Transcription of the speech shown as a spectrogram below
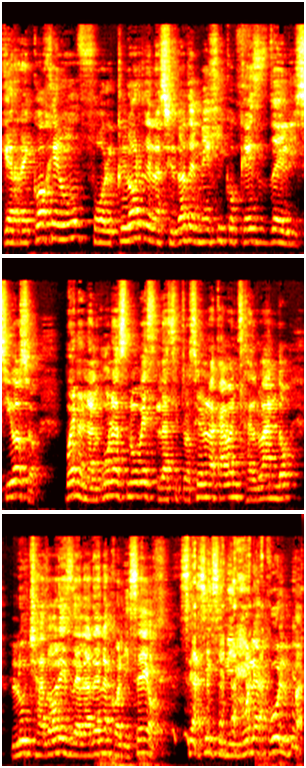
que recogen un folclore de la Ciudad de México que es delicioso. Bueno, en algunas nubes la situación la acaban salvando luchadores de la arena Coliseo, así sin ninguna culpa.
